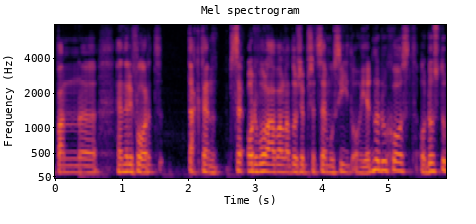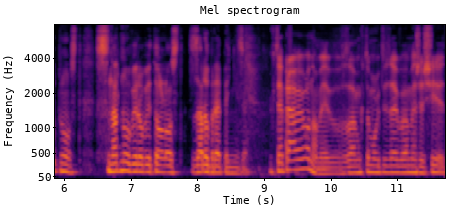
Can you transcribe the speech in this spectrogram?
pan eh, Henry Ford, tak ten se odvolával na to, že přece musí jít o jednoduchost, o dostupnost, snadnou vyrobitelnost za dobré peníze. Tak to je právě ono. My vzhledem k tomu, kdy tady budeme řešit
